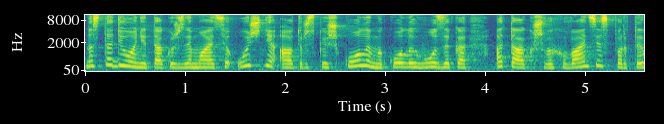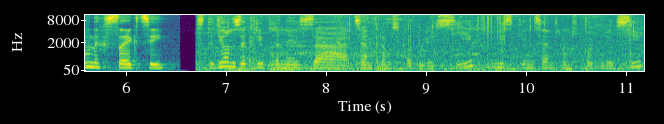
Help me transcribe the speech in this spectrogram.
На стадіоні також займаються учні авторської школи Миколи Гузика, а також вихованці спортивних секцій. Стадіон закріплений за центром спорт для всіх, міським центром спорт для всіх.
